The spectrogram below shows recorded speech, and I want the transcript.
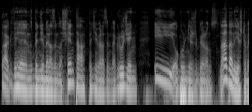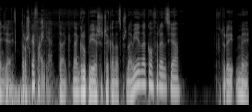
Tak, więc będziemy razem na święta, będziemy razem na grudzień i ogólnie rzecz biorąc, nadal jeszcze będzie troszkę fajnie. Tak, na grupie jeszcze czeka nas przynajmniej jedna konferencja, w której my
